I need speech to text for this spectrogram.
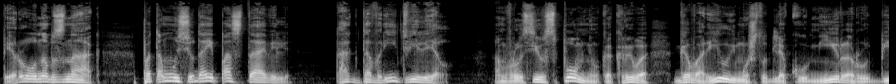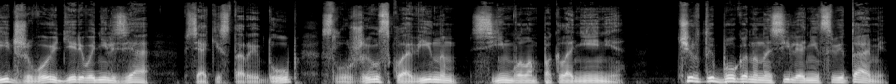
Перунов знак. Потому сюда и поставили. Так Даврит велел». Амвросий вспомнил, как Рыва говорил ему, что для кумира рубить живое дерево нельзя. Всякий старый дуб служил склавином символом поклонения. Черты бога наносили они цветами.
